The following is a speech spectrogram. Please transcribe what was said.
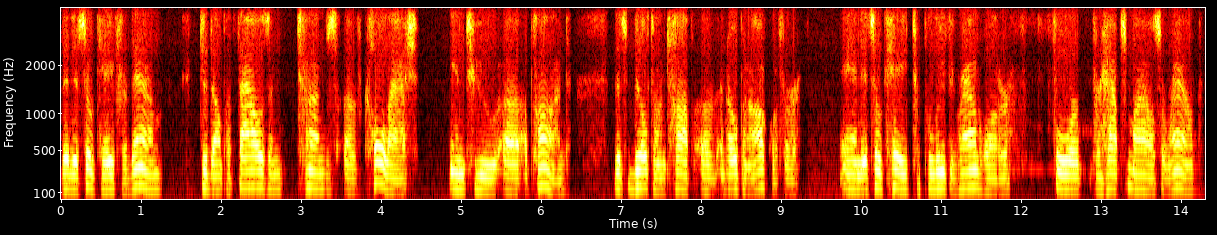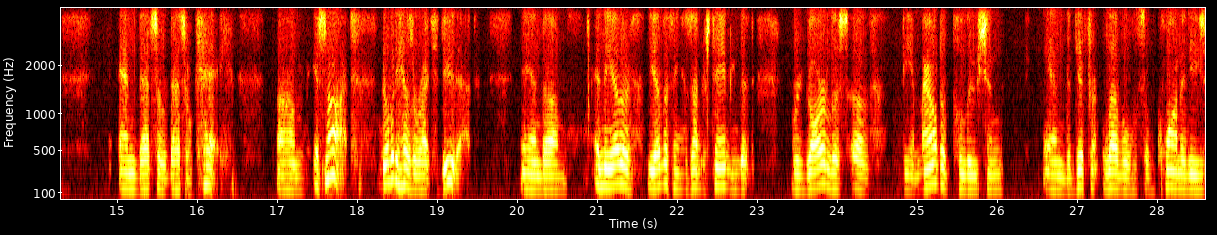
that it's okay for them to dump a thousand tons of coal ash into uh, a pond that's built on top of an open aquifer, and it's okay to pollute the groundwater for perhaps miles around, and that's that's okay. Um, it's not. Nobody has a right to do that, and um, and the other the other thing is understanding that regardless of the amount of pollution and the different levels of quantities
